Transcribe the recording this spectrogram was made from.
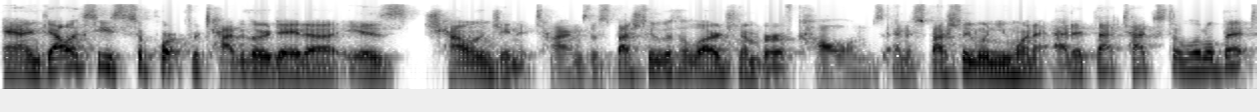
And Galaxy's support for tabular data is challenging at times, especially with a large number of columns, and especially when you want to edit that text a little bit.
